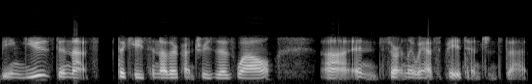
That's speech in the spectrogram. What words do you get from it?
being used, and that's the case in other countries as well. Uh, and certainly, we have to pay attention to that.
